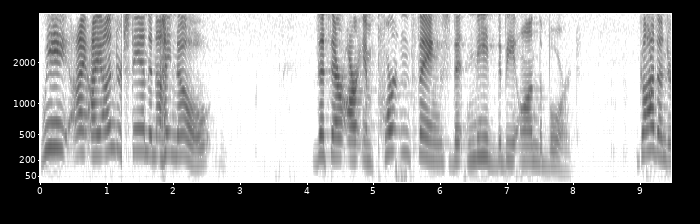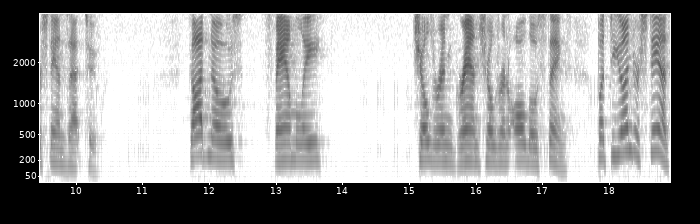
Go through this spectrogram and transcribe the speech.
We, I, I understand and I know that there are important things that need to be on the board. God understands that too. God knows family, children, grandchildren, all those things. But do you understand?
